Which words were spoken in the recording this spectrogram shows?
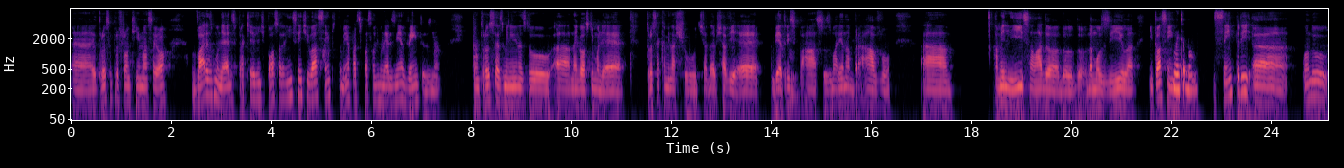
é, eu trouxe para o Frontin em Maceió várias mulheres para que a gente possa incentivar sempre também a participação de mulheres em eventos, né? Então trouxe as meninas do uh, Negócio de Mulher, trouxe a Camila Chute, a Deb Xavier, a Beatriz Passos, Mariana Bravo, a, a Melissa lá do, do, do, da Mozilla. Então, assim, Muito bom. sempre uh, quando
